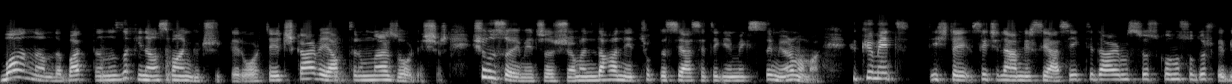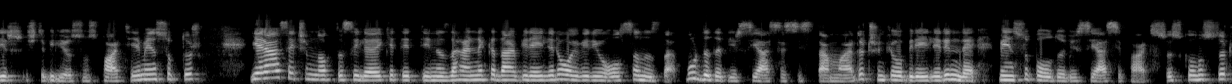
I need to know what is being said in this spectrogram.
bu anlamda baktığınızda finansman güçlükleri ortaya çıkar ve yaptırımlar zorlaşır. Şunu söylemeye çalışıyorum hani daha net çok da siyasete girmek istemiyorum ama hükümet işte seçilen bir siyasi iktidarımız söz konusudur ve bir işte biliyorsunuz partiye mensuptur. Yerel seçim noktasıyla hareket ettiğinizde her ne kadar bireylere oy veriyor olsanız da burada da bir siyasi sistem vardır. Çünkü o bireylerin de mensup olduğu bir siyasi parti söz konusudur.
